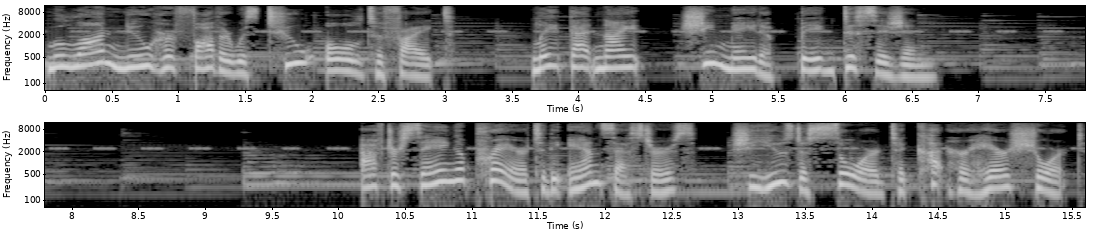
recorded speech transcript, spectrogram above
Mulan knew her father was too old to fight. Late that night, she made a big decision. After saying a prayer to the ancestors, she used a sword to cut her hair short.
